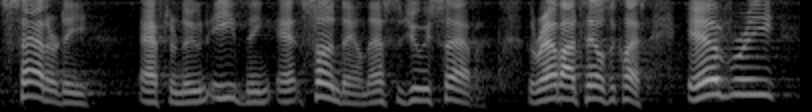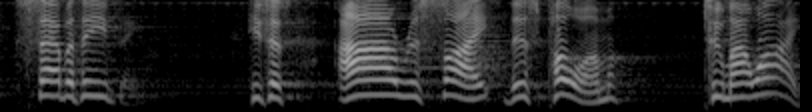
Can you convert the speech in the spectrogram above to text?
Saturday afternoon, evening at sundown. That's the Jewish Sabbath. The rabbi tells the class, every Sabbath evening, he says, I recite this poem to my wife.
